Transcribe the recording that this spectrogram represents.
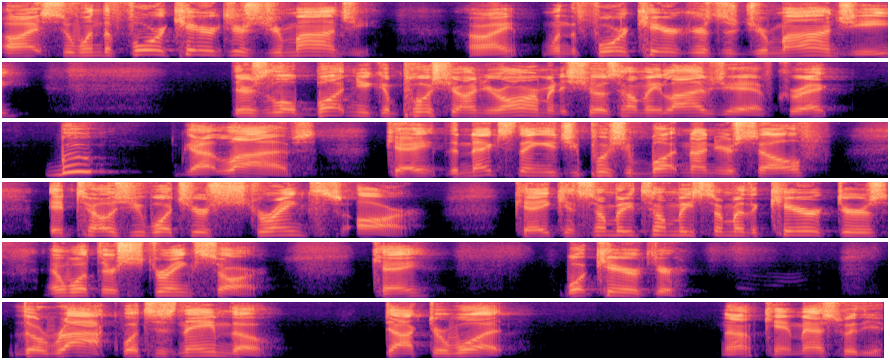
All right. So when the four characters Jumanji, all right, when the four characters of Jumanji, there's a little button you can push on your arm and it shows how many lives you have, correct? Boop, got lives. Okay. The next thing is you push a button on yourself, it tells you what your strengths are. Okay, can somebody tell me some of the characters and what their strengths are? Okay, what character? The Rock. What's his name though? Doctor what? No, can't mess with you.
